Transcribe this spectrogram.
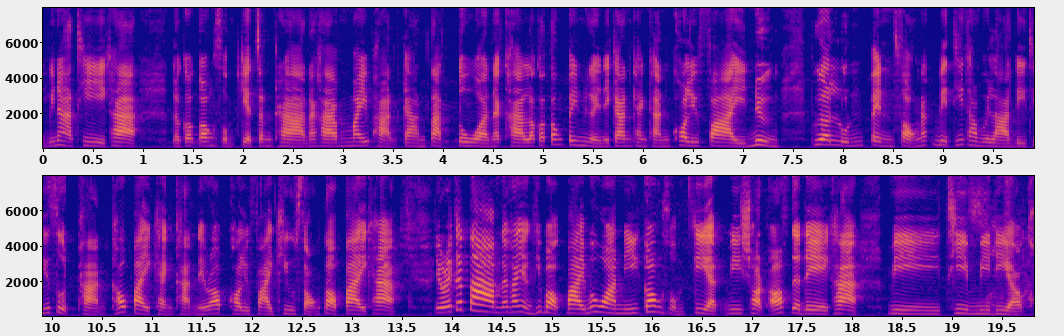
1.824 วินาทีค่ะ แล้วก็ก้องสมเกียรติจันทรานะคะ ไม่ผ่านการตัดตัวนะคะ แล้วก็ต้องไปเหนื่อยในการแข่งขันคอลิฟาย1เพื่อลุ้นเป็น 2 นักบิดที่ทำเวลาดีที่สุดผ่านเข้าไปแข่งขันในรอบคอลิฟาย Q2 ต่อไปค่ะอย่างไรก็ตามนะคะ อย่างที่บอกไปเมื่อวานนี้กล้องสมเกียรติมีช็อตออฟเดอะเดย์ค่ะ มีทีมมีเดียข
